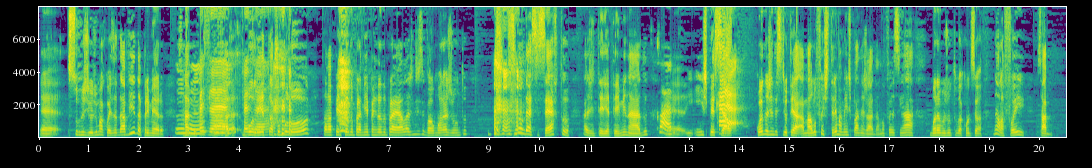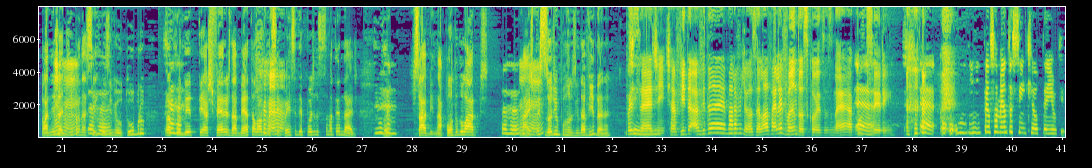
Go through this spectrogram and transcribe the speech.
é, surgiu de uma coisa da vida primeiro, sabe? Uhum. Pois é, A- a- pois boleto é. acumulou, tava apertando pra mim, apertando pra ela, a gente disse, vamos morar junto. Se não desse certo, a gente teria terminado. Claro. É, em especial, Cara, quando a gente decidiu ter. A Malu foi extremamente planejada. Ela não foi assim, ah, moramos junto, aconteceu. Não, ela foi, sabe, planejadinha Uhum. pra nascer, Uhum. inclusive em outubro, pra poder ter as férias da Beta logo na sequência e depois da licença maternidade. Foi, sabe, na ponta do lápis. Uhum. Mas Uhum. precisou de um empurrãozinho da vida, né? Pois Sim. é, gente, a vida, a vida é maravilhosa. Ela vai levando as coisas, né, a acontecerem. É, o- um, um pensamento assim que eu tenho, que,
